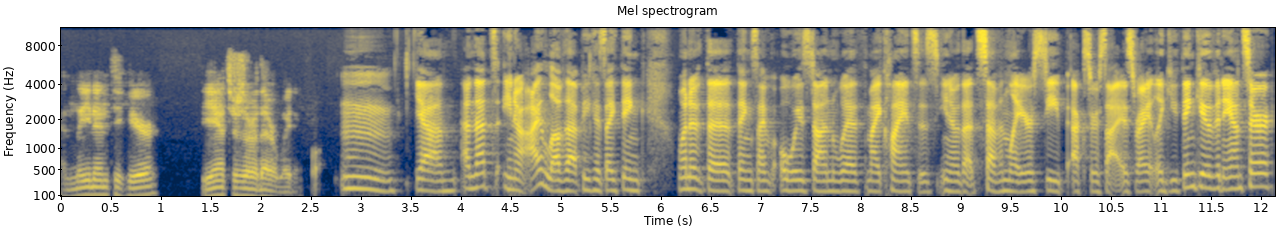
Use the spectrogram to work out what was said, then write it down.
and lean into here the answers are there waiting for Mm, yeah. And that's, you know, I love that because I think one of the things I've always done with my clients is, you know, that seven layers deep exercise, right? Like you think you have an answer,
